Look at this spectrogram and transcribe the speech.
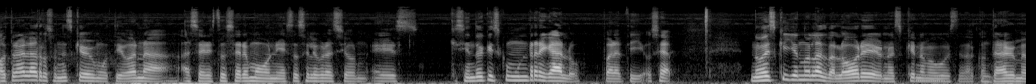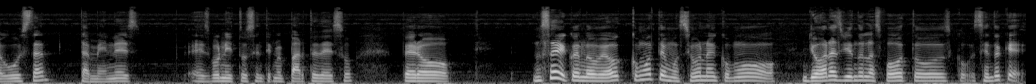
otra de las razones que me motivan a hacer esta ceremonia, esta celebración, es que siento que es como un regalo para ti. O sea, no es que yo no las valore, no es que no me gusten, al contrario, me gustan. También es, es bonito sentirme parte de eso. Pero, no sé, cuando veo cómo te emociona, cómo lloras viendo las fotos, siento que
